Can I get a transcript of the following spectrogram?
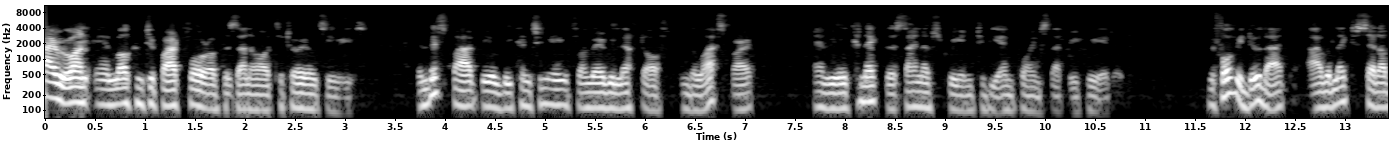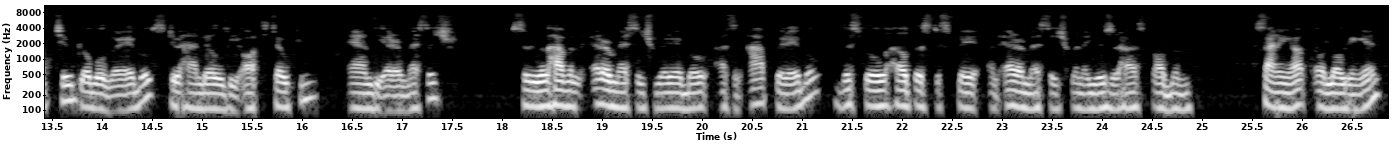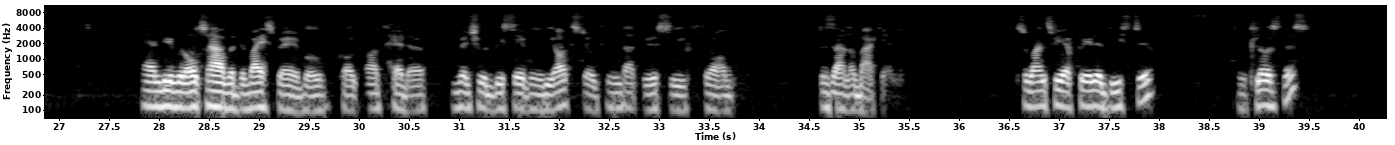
Hi everyone and welcome to part 4 of the Xano tutorial series. In this part we will be continuing from where we left off in the last part and we will connect the sign up screen to the endpoints that we created. Before we do that, I would like to set up two global variables to handle the auth token and the error message. So we will have an error message variable as an app variable. This will help us display an error message when a user has problem signing up or logging in and we would also have a device variable called auth header, which would be saving the auth token that we receive from the Xano backend. So once we have created these two, we can close this.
